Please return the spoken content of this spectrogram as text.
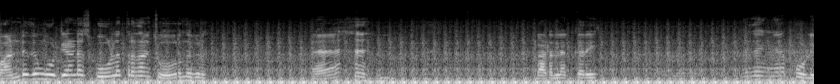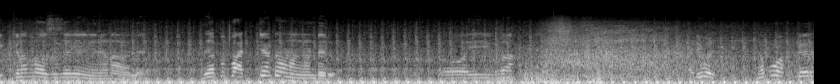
പണ്ട് ഇതും കൂട്ടിയാണ്ട് സ്കൂളിൽ എത്ര കാലം ചോറ് നിൽക്കണ് ഏ? കടലക്കറി. ഇത് ഇങ്ങനെ പൊളിക്കണ പ്രോസസ്സൊക്കെ എങ്ങനെയാണ് ആവല്ലേ ഇത് അപ്പൊ പറ്റായിട്ട് ഉണങ്ങേണ്ടി വരും ഓ വാ. അടിപൊളി. കേറ്.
